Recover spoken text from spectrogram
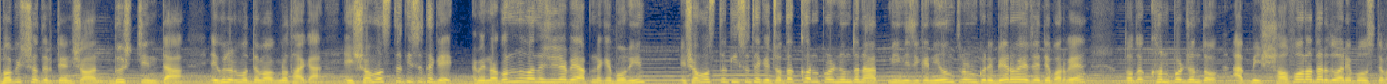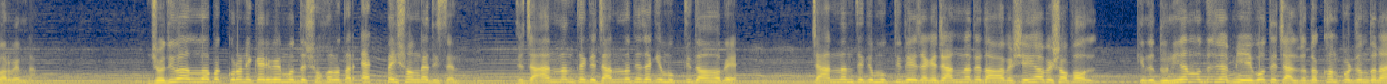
ভবিষ্যতের টেনশন, দুশ্চিন্তা, এগুলোর মধ্যে মগ্ন থাকা, এই সমস্ত কিছু থেকে আমি নগণ্য মানুষ হিসেবে আপনাকে বলি এই সমস্ত কিছু থেকে যতক্ষণ পর্যন্ত না আপনি নিজেকে নিয়ন্ত্রণ করে বের হয়ে যেতে পারবেন ততক্ষণ পর্যন্ত আপনি সফলতার দুয়ারে পৌঁছতে পারবেন না। যদিও আল্লাহ পাক কোরআনে কারিমের মধ্যে সফলতার একটাই সংজ্ঞা দিছেন যে জাহান্নাম থেকে জান্নাতে যাকে মুক্তি দেওয়া হবে, জাহান্নাম থেকে মুক্তি দিয়ে যাকে জান্নাতে দেওয়া হবে, সেই হবে সফল। কিন্তু দুনিয়ার মধ্যে যদি আপনি এগোতে চান, যতক্ষণ পর্যন্ত না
